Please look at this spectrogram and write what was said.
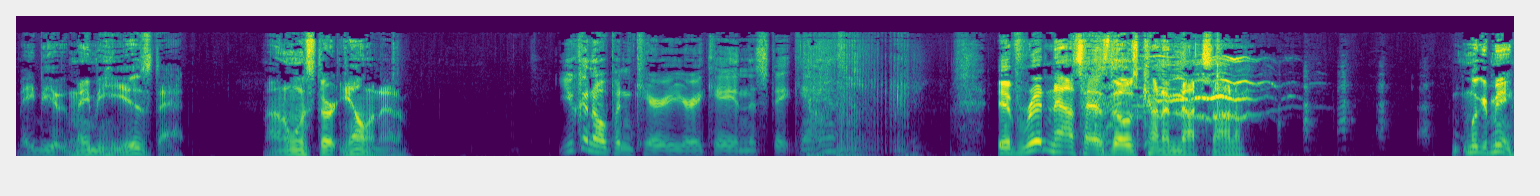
Maybe maybe he is that. I don't want to start yelling at him. You can open carry your AK in this state, can't you? If Rittenhouse has those kind of nuts on him, look at me.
